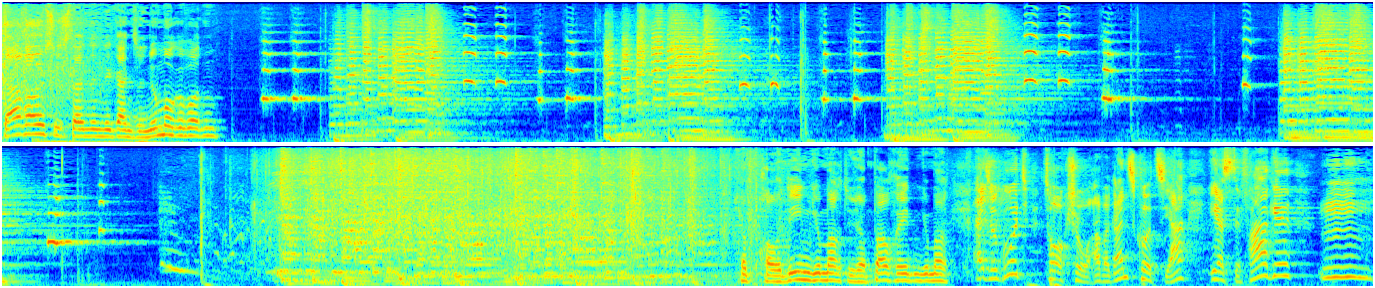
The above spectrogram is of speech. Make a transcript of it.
Daraus ist dann eine ganze Nummer geworden. Ich habe Parodien gemacht, ich habe Bauchreden gemacht. Also gut, Talkshow, aber ganz kurz, ja? Erste Frage. Hm,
